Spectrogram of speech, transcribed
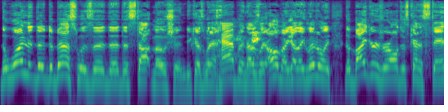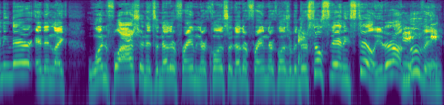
The one, the the best was the, the the stop motion because when it happened, I was like, oh my god! Like literally, the bikers are all just kind of standing there, and then like one flash, and it's another frame, and they're closer, another frame, they're closer, but they're still standing still. You, they're not moving.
